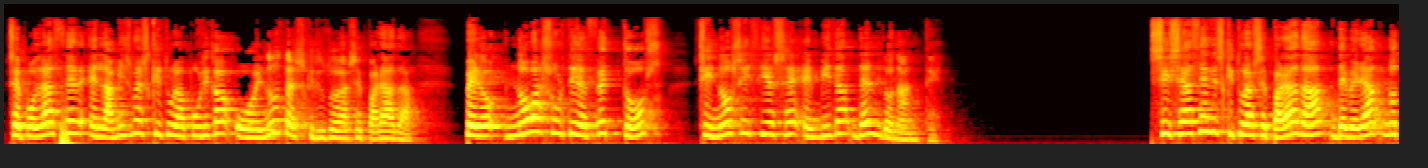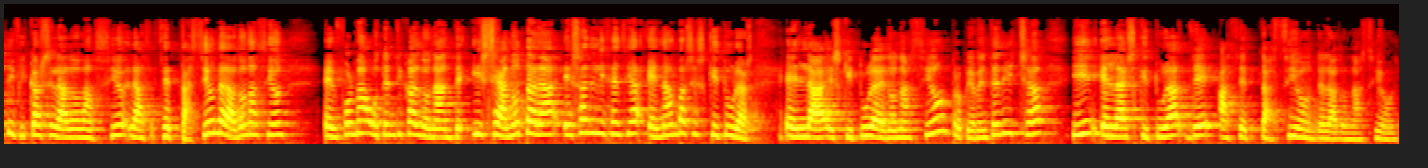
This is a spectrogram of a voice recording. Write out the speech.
se podrá hacer en la misma escritura pública o en otra escritura separada, pero no va a surtir efectos si no se hiciese en vida del donante. Si se hace en escritura separada, deberá notificarse la, la aceptación de la donación en forma auténtica al donante y se anotará esa diligencia en ambas escrituras, en la escritura de donación propiamente dicha y en la escritura de aceptación de la donación.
